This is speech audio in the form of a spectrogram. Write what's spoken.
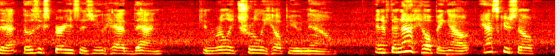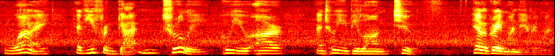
that those experiences you had then can really truly help you now? And if they're not helping out, ask yourself why have you forgotten truly who you are and who you belong to? Have a great Monday, everyone.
